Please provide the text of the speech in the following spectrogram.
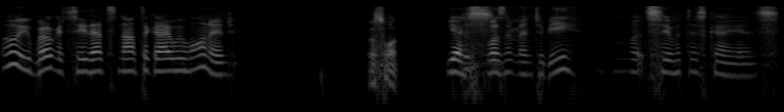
Oh, you broke it. See, that's not the guy we wanted. This one. Yes. This wasn't meant to be. Mhm, Let's see what this guy is.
